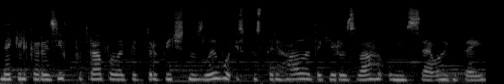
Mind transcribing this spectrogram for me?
Декілька разів потрапила під тропічну зливу і спостерігала такі розваги у місцевих дітей.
